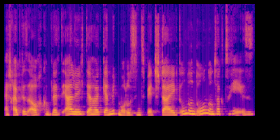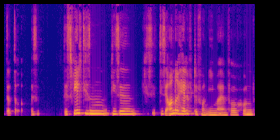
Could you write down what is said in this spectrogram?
er schreibt es auch komplett ehrlich, der halt gern mit Models ins Bett steigt und und und und sagt so, hey, es ist, es, fehlt diesen, diese, diese, diese andere Hälfte von ihm einfach. Und,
